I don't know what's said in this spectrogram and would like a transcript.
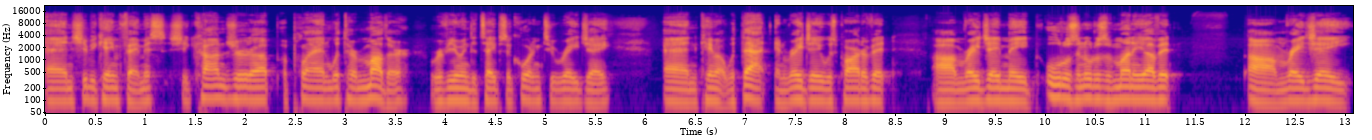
and she became famous. She conjured up a plan with her mother, reviewing the tapes according to Ray J, and came up with that. And Ray J was part of it. Um, Ray J made oodles and oodles of money of it. Um, Ray J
